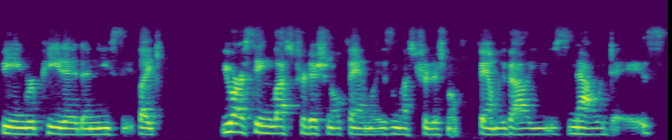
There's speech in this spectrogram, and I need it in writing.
being repeated and you see like you are seeing less traditional families and less traditional family values nowadays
